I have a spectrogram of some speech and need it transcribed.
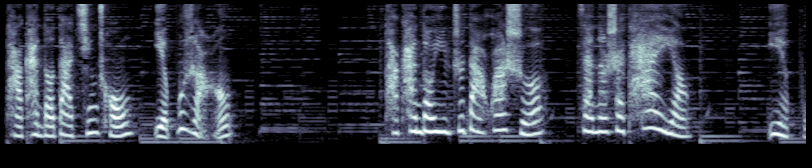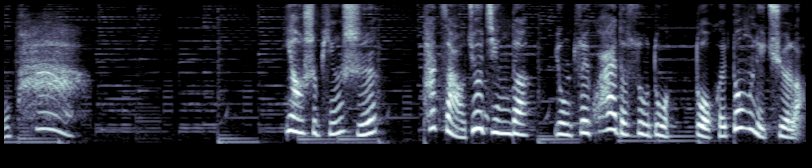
他看到大青虫也不嚷，他看到一只大花蛇在那晒太阳，也不怕。要是平时，他早就惊得用最快的速度躲回洞里去了。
